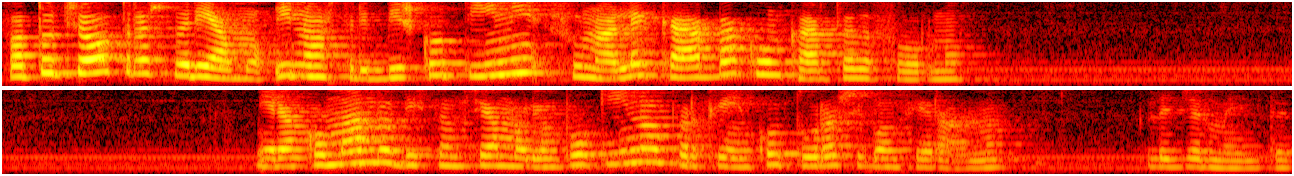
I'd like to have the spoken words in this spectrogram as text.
Fatto ciò trasferiamo i nostri biscottini su una leccarda con carta da forno. Mi raccomando distanziamoli un pochino perché in cottura si gonfieranno leggermente.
